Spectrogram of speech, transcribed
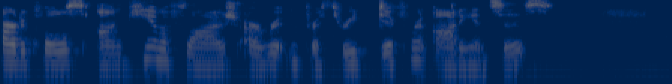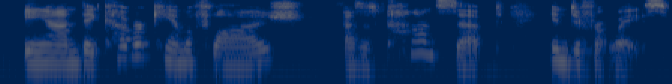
articles on camouflage are written for three different audiences, and they cover camouflage as a concept in different ways.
